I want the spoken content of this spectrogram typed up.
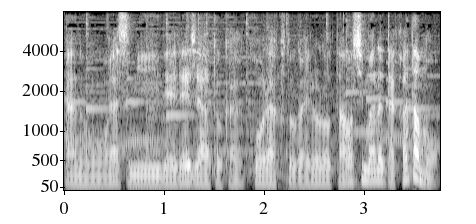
あのお休みでレジャーとか行楽とかいろいろ楽しまれた方も、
